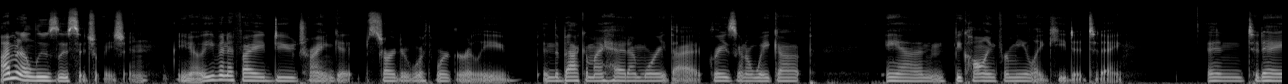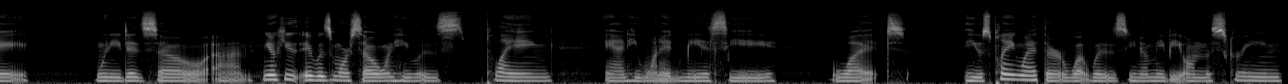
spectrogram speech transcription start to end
I'm in a lose lose situation. You know, even if I do try and get started with work early, in the back of my head, I'm worried that Gray's going to wake up and be calling for me like he did today. And today, when he did so, um, you know, he it was more so when he was playing and he wanted me to see what he was playing with or what was, you know, maybe on the screen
